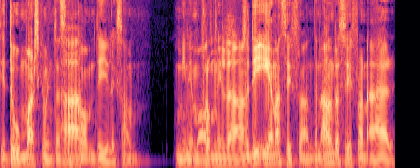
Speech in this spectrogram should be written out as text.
till domar ska vi inte ens snacka om. Det är ju liksom minimalt. Promille. Så det är ena siffran. Den andra siffran är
